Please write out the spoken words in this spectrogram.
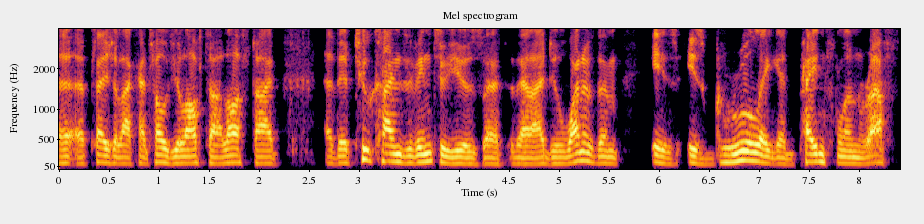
a pleasure. Like I told you last time, last time uh, there are two kinds of interviews that, that I do. One of them is is grueling and painful and rough,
